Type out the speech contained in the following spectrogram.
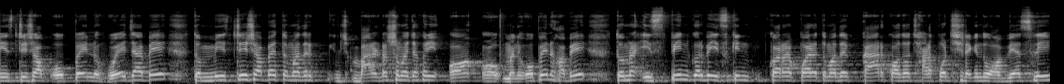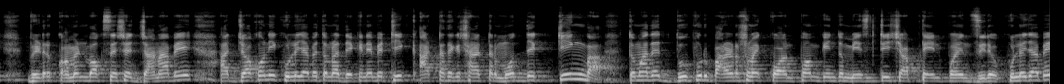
মিষ্টি শপ ওপেন হয়ে যাবে। তো মিষ্টি শপে তোমাদের বারোটার সময় যখনই মানে ওপেন হবে, তোমরা স্পিন করবে স্ক্রিন করার পরে তোমাদের কার কত ছাড় পড়ছে সেটা কিন্তু অবভিয়াসলি ভিডিওর কমেন্ট বক্সে এসে জানাবে। আর যখনই খুলে যাবে তোমরা দেখে নেবে ঠিক আটটা থেকে সাড়ে আটটার মধ্যে কিংবা তোমাদের দুপুর বারোটার সময় কনফার্ম কিন্তু মিষ্টি শপ টেন পয়েন্ট জিরো খুলে যাবে।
